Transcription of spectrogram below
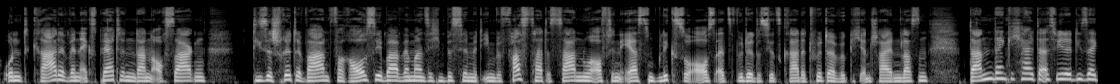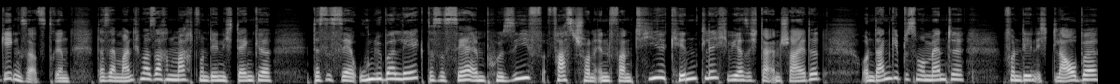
Und gerade wenn Expertinnen dann auch sagen, diese Schritte waren voraussehbar, wenn man sich ein bisschen mit ihm befasst hat. Es sah nur auf den ersten Blick so aus, als würde das jetzt gerade Twitter wirklich entscheiden lassen. Dann denke ich halt, da ist wieder dieser Gegensatz drin, dass er manchmal Sachen macht, von denen ich denke, das ist sehr unüberlegt, das ist sehr impulsiv, fast schon infantil, kindlich, wie er sich da entscheidet. Und dann gibt es Momente, von denen ich glaube,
